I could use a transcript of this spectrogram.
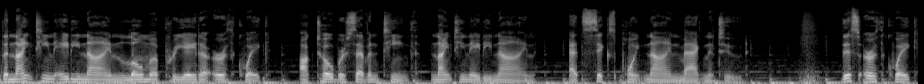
The 1989 Loma Prieta earthquake, October 17, 1989, at 6.9 magnitude. This earthquake,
